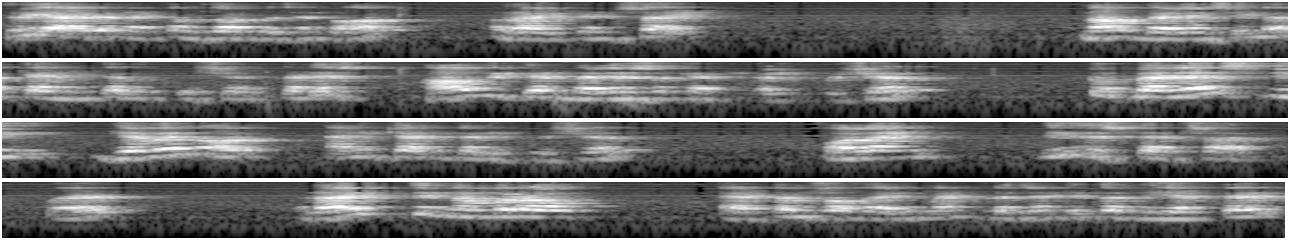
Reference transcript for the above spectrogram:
three iron atoms are present on right hand side. Now balancing a chemical equation, that is how we can balance a chemical equation. To balance the given or any chemical equation, following these steps are required. Write the number of atoms of element present in the reactant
